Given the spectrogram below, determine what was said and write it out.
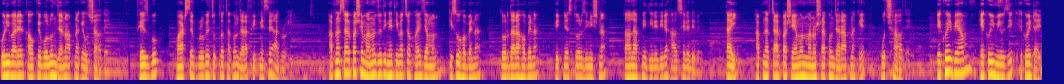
পরিবারের কাউকে বলুন যেন আপনাকে উৎসাহ দেয়। ফেসবুক হোয়াটসঅ্যাপ গ্রুপে যুক্ত থাকুন যারা ফিটনেসে আগ্রহী। আপনার চারপাশে মানুষ যদি নেতিবাচক হয়, যেমন, কিছু হবে না, তোর দ্বারা হবে না ফিটনেস তোর জিনিস না, তাহলে আপনি ধীরে ধীরে হাল ছেড়ে দেবেন। তাই, আপনার চারপাশে এমন মানুষ রাখুন যারা আপনাকে উৎসাহ দেয়। একই ব্যায়াম, একই মিউজিক একই ডায়েট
